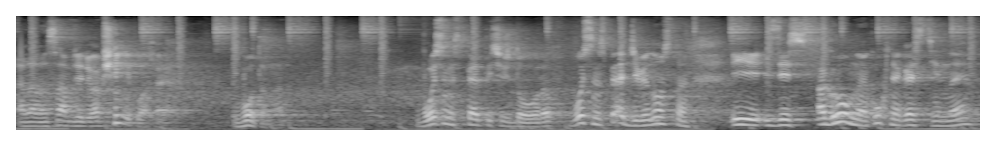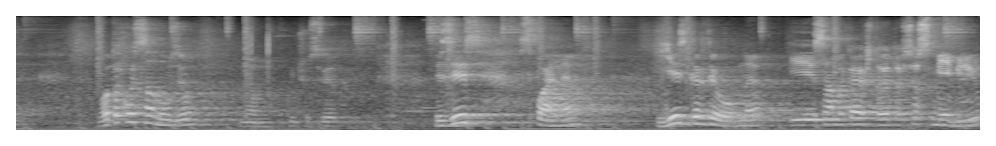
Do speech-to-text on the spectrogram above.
Она на самом деле вообще неплохая. Вот она. 85 тысяч долларов, 85-90. И здесь огромная кухня-гостиная. Вот такой санузел. Включу свет. Здесь спальня. Есть гардеробная. И самый кайф, что это все с мебелью.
